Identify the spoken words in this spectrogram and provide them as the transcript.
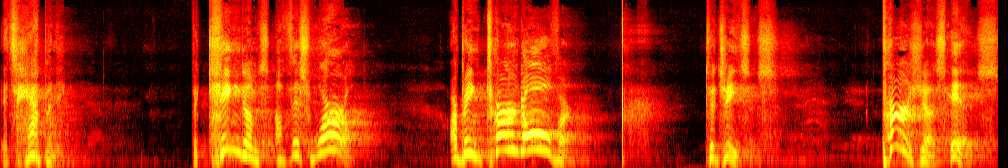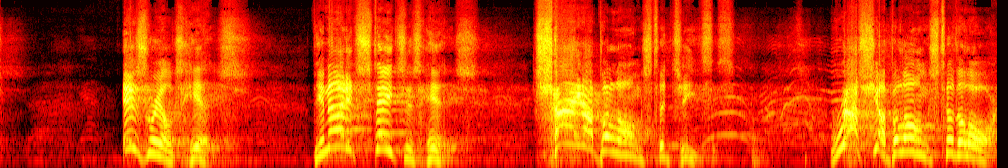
It's happening. The kingdoms of this world are being turned over to Jesus. Persia's his, Israel's his, the United States is his, China belongs to Jesus, Russia belongs to the Lord.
